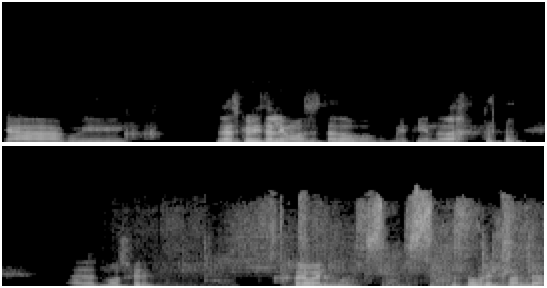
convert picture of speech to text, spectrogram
ya, güey. Sabes que ahorita le hemos estado metiendo a, a la atmósfera. Pero bueno. güey. Los pobres panda.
